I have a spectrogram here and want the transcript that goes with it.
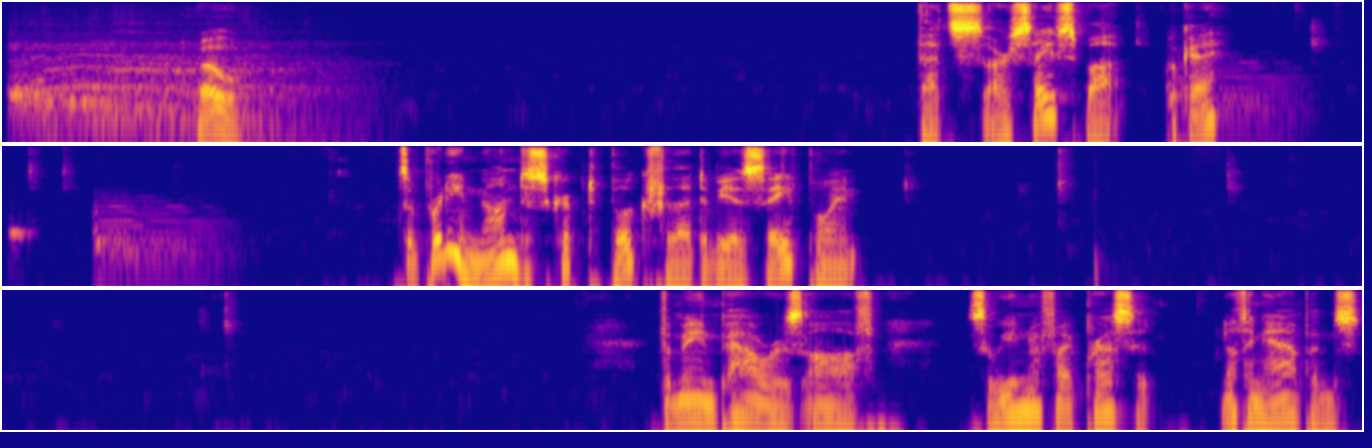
Whoa. That's our safe spot. Okay. It's a pretty nondescript book for that to be a save point. The main power is off, so even if I press it, nothing happens.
